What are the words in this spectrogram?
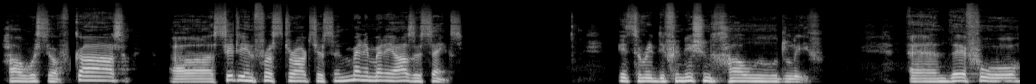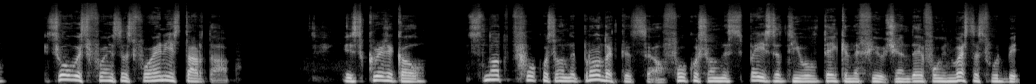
how we serve cars, uh, city infrastructures, and many, many other things. It's a redefinition how we would live. And therefore, it's always, for instance, for any startup, it's critical it's not focus on the product itself, focus on the space that you will take in the future. And therefore, investors would be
